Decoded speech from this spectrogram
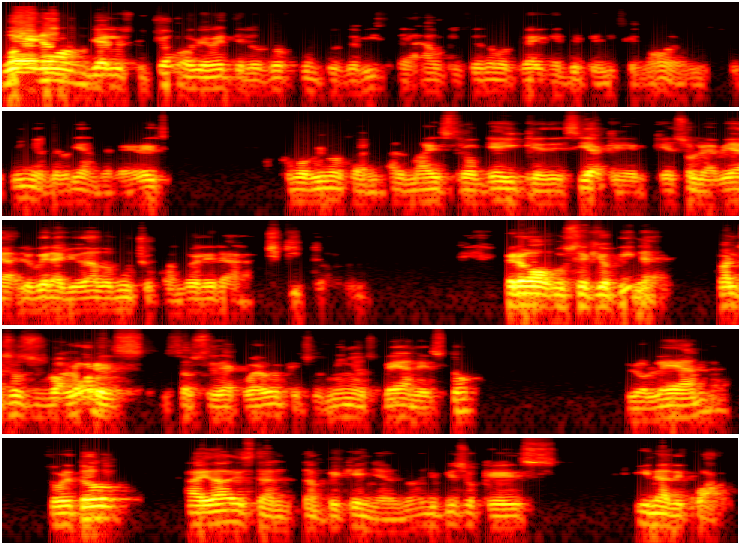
Bueno, ya lo escuchó, obviamente, los dos puntos de vista, aunque usted no lo crea, hay gente que dice, no, los niños deberían de regreso. como vimos al, maestro gay que decía que, eso le, había, le hubiera ayudado mucho cuando él era chiquito. Pero, ¿usted qué opina? ¿Cuáles son sus valores? ¿Está usted de acuerdo en que sus niños vean esto? ¿Lo lean? Sobre todo a edades tan, tan pequeñas, ¿no? Yo pienso que es inadecuado.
